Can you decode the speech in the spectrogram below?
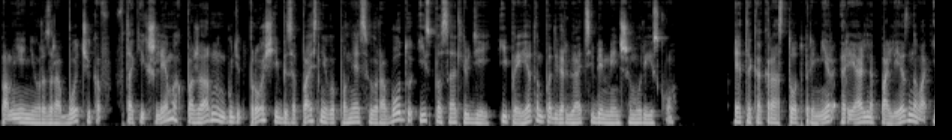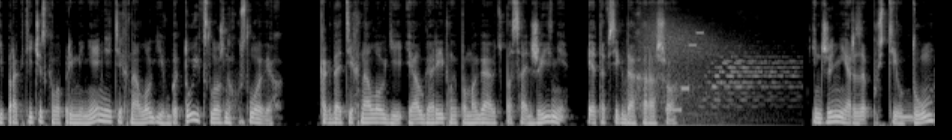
По мнению разработчиков, в таких шлемах пожарным будет проще и безопаснее выполнять свою работу и спасать людей, и при этом подвергать себе меньшему риску. Это как раз тот пример реально полезного и практического применения технологий в быту и в сложных условиях. Когда технологии и алгоритмы помогают спасать жизни, это всегда хорошо. Инженер запустил Doom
